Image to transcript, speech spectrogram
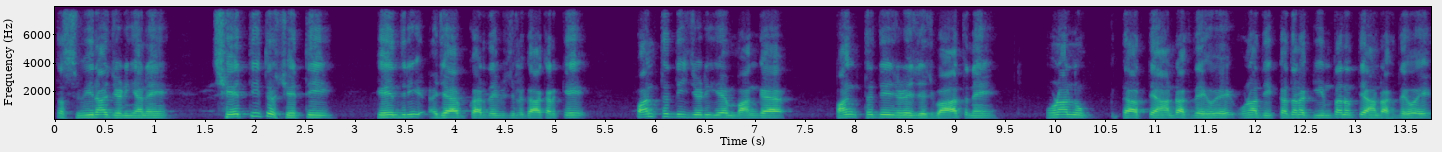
ਤਸਵੀਰਾਂ ਜਿਹੜੀਆਂ ਨੇ ਛੇਤੀ ਤੋਂ ਛੇਤੀ ਕੇਂਦਰੀ ਅਜਾਇਬ ਘਰ ਦੇ ਵਿੱਚ ਲਗਾ ਕਰਕੇ ਪੰਥ ਦੀ ਜਿਹੜੀ ਹੈ ਮੰਗ ਹੈ, ਪੰਥ ਦੇ ਜਿਹੜੇ ਜਜ਼ਬਾਤ ਨੇ, ਉਹਨਾਂ ਨੂੰ ਦਾ ਧਿਆਨ ਰੱਖਦੇ ਹੋਏ, ਉਹਨਾਂ ਦੀ ਕਦਰ ਕੀਮਤਾਂ ਨੂੰ ਧਿਆਨ ਰੱਖਦੇ ਹੋਏ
